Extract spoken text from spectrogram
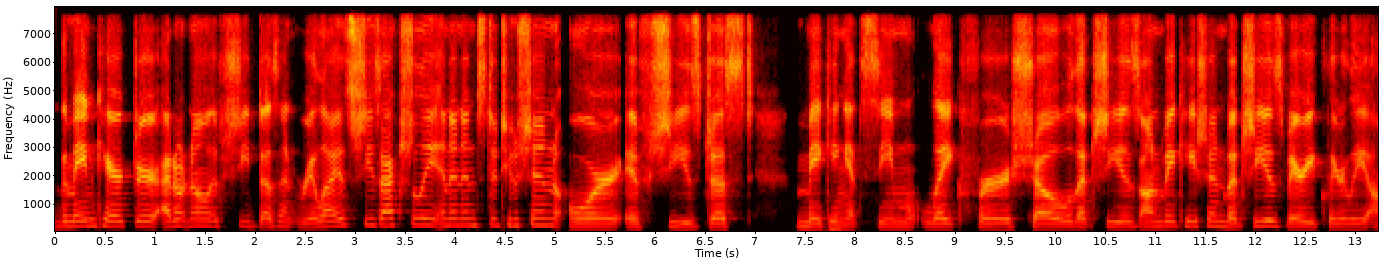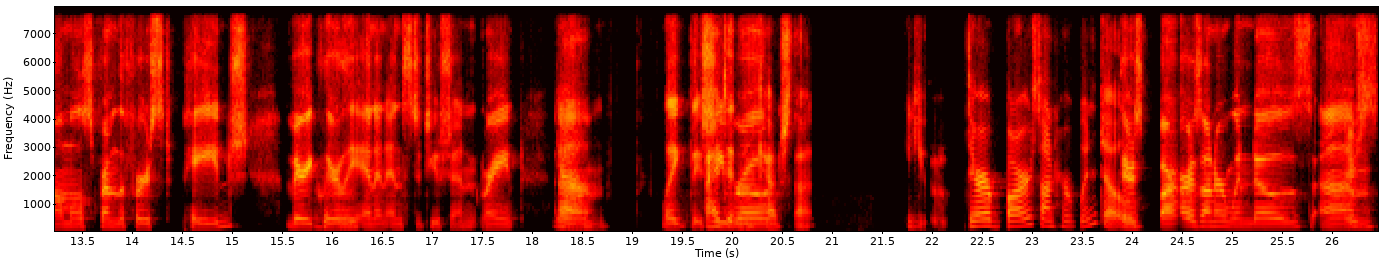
The main character, I don't know if she doesn't realize she's actually in an institution or if she's just making it seem like for show that she is on vacation, but she is very clearly, almost from the first page, very clearly in an institution, right? Yeah. Um, like i she didn't wrote. catch that you, there are bars on her window There's bars on her windows. Um, There's-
